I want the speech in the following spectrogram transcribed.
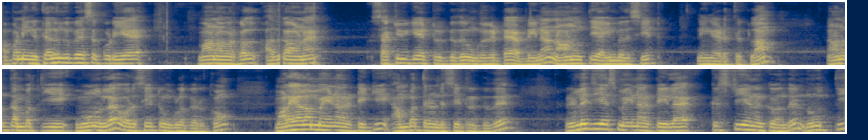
அப்போ நீங்கள் தெலுங்கு பேசக்கூடிய மாணவர்கள் அதுக்கான சர்டிஃபிகேட் இருக்குது உங்ககிட்ட அப்படின்னா நானூற்றி ஐம்பது சீட் நீங்கள் எடுத்துக்கலாம். நானூற்றம்பத்தி மூணில் ஒரு சீட் உங்களுக்கு இருக்கும். மலையாளம் மைனாரிட்டிக்கு ஐம்பத்தி ரெண்டு சீட் இருக்குது. ரிலிஜியஸ் மைனாரிட்டியில் கிறிஸ்டியனுக்கு வந்து நூற்றி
